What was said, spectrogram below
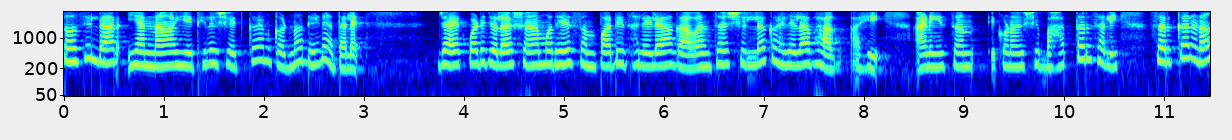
तहसीलदार यांना येथील शेतकऱ्यांकडनं देण्यात आलं आहे जायकवाडी जलाशयामध्ये संपादित झालेल्या गावांचा शिल्लक राहिलेला भाग आहे. आणि सन एकोणीसशे बहात्तर साली सरकारनं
